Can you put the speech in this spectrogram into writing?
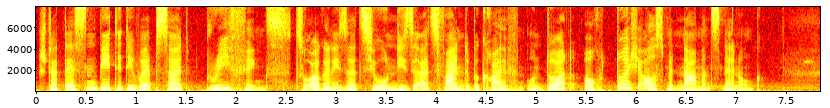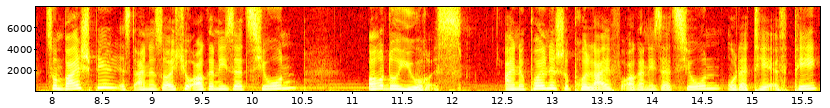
Stattdessen bietet die Website Briefings zu Organisationen, die sie als Feinde begreifen und dort auch durchaus mit Namensnennung. Zum Beispiel ist eine solche Organisation Ordo Juris, eine polnische Pro-Life-Organisation oder TFP,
